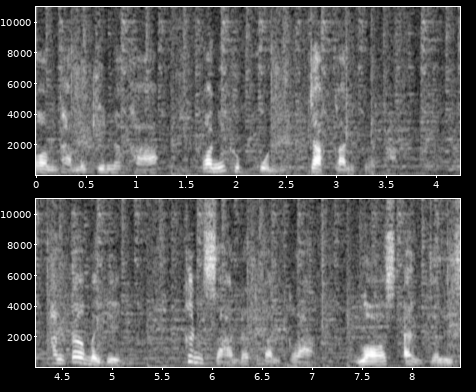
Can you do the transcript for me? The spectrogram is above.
ตอนทำไม่คิดนะคะ ตอนนี้คือผลจากการกระทำฮันเตอร์ไบเดน ขึ้นศาลรัฐบาลกลางลอสแองเจลิส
